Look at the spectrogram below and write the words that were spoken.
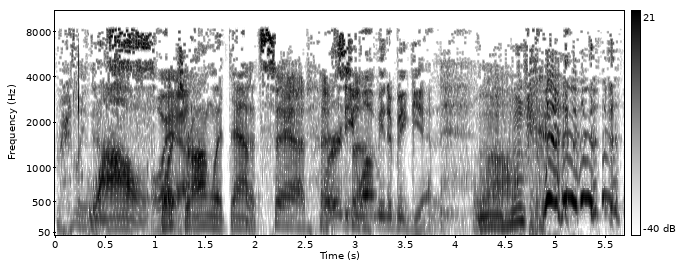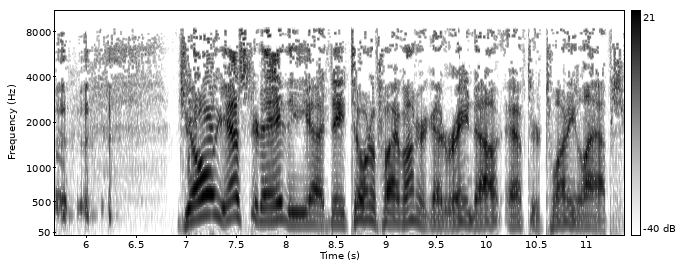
Really? That's, wow, Oh, what's yeah. wrong with them? That's sad. Where do you uh, want me to begin? Wow. Joe, yesterday the uh, Daytona 500 got rained out after 20 laps.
